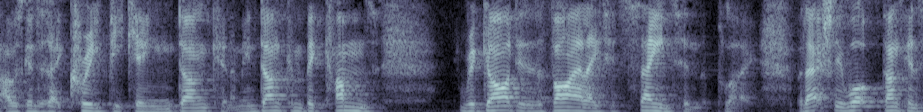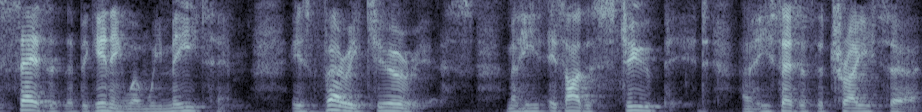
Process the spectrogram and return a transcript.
I was going to say, creepy King Duncan. I mean, Duncan becomes regarded as a violated saint in the play. But actually, what Duncan says at the beginning when we meet him is very curious. I mean, he, it's either stupid, uh, he says of the traitor,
